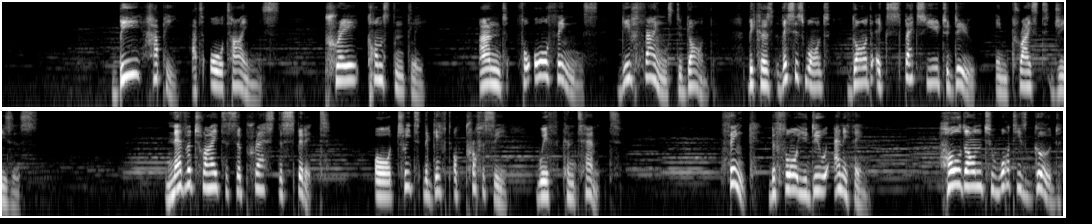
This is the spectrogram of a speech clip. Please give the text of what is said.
Be happy at all times, pray constantly, and for all things give thanks to God, because this is what God expects you to do in Christ Jesus. Never try to suppress the Spirit or treat the gift of prophecy with contempt. Think before you do anything. Hold on to what is good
